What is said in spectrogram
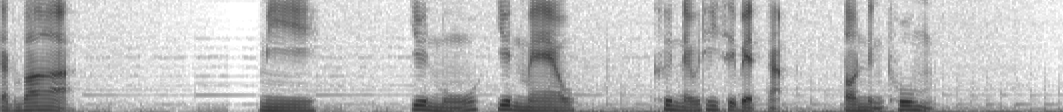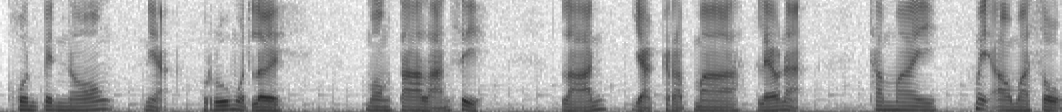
กันว่า มียื่นหมู ยื่นแมว ขึ้นในวันที่ 11น่ะตอนหนึ่งทุ่ม คนเป็นน้องเนี่ยรู้หมดเลย มองตาหลานสิ หลานอยากกลับมาแล้วน่ะทำไมไม่เอามาส่ง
